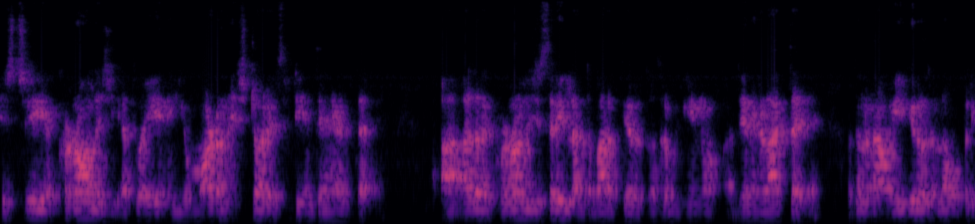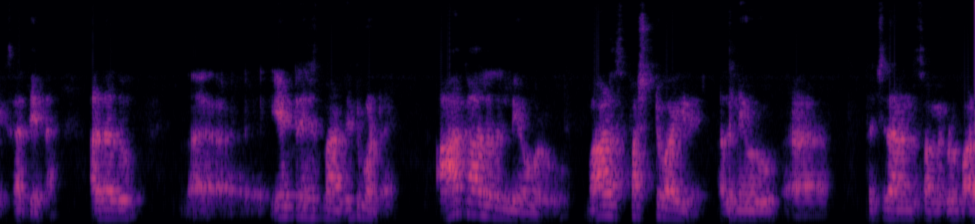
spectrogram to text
ಹಿಸ್ಟ್ರಿಯ ಕ್ರೊನಾಲಜಿ ಅಥವಾ ಏನು ಮಾಡರ್ನ್ ಹಿಸ್ಟಾರಿಸಿಟಿ ಅಂತ ಏನು ಹೇಳ್ತಾರೆ? ಅದರ ಕ್ರೊನಾಲಜಿ ಸರಿ ಇಲ್ಲ ಅಂತ ಭಾರತೀಯರದ್ದು ಅದರ ಬಗ್ಗೆ ಏನು ಅಧ್ಯಯನಗಳಾಗ್ತಾ ಇದೆ. ಅದನ್ನು ನಾವು ಈಗಿರೋದನ್ನ ಒಪ್ಪಲಿಕ್ಕೆ ಸಾಧ್ಯ ಇಲ್ಲ. ಆದ್ರೆ ಅದು ಶತಮಾನ ಅಂತ ಇಟ್ಟುಕೊಂಡ್ರೆ, ಆ ಕಾಲದಲ್ಲಿ ಅವರು ಬಹಳ ಸ್ಪಷ್ಟವಾಗಿದೆ. ಅದನ್ನ ಇವರು ಸಚ್ಚಿದಾನಂದ ಸ್ವಾಮಿಗಳು ಬಹಳ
